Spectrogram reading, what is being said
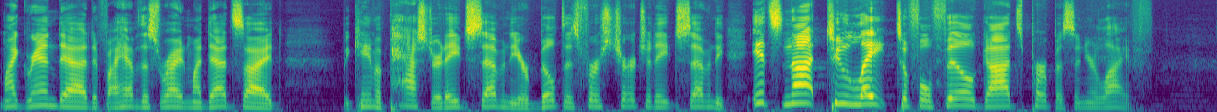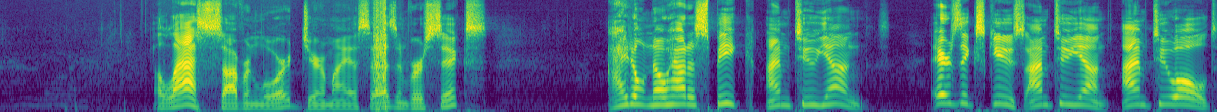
My granddad, if I have this right, my dad's side, became a pastor at age 70 or built his first church at age 70. It's not too late to fulfill God's purpose in your life. Alas, sovereign Lord, Jeremiah says in verse 6, I don't know how to speak. I'm too young. There's the excuse. I'm too young. I'm too old.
